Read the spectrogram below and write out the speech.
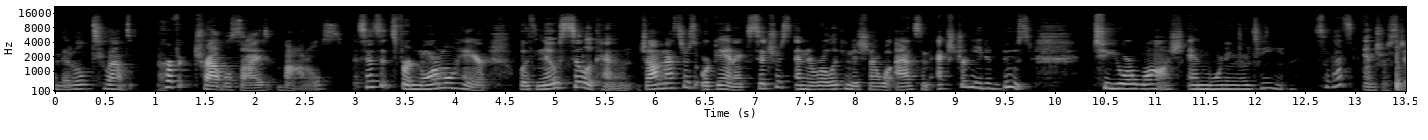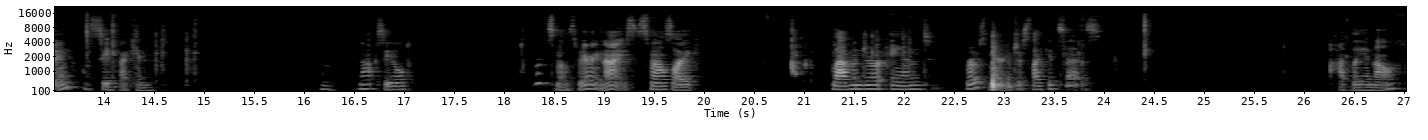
And they're little two ounce perfect travel size bottles. Since it's for normal hair with no silicone, John Masters Organic Citrus and Neroli Conditioner will add some extra needed boost to your wash and morning routine. So that's interesting. Let's see if I can, hmm, not sealed. That smells very nice. It smells like lavender and rosemary, just like it says. Oddly enough,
